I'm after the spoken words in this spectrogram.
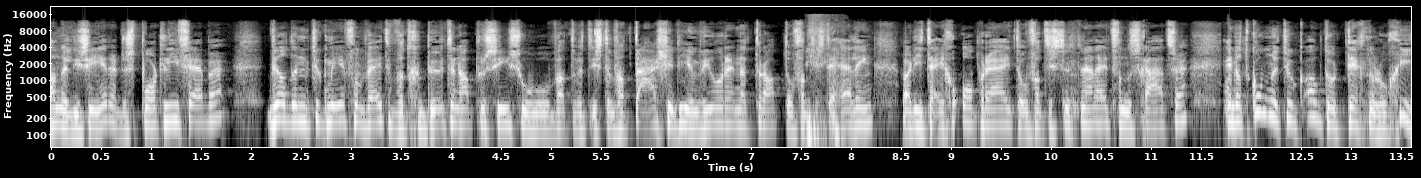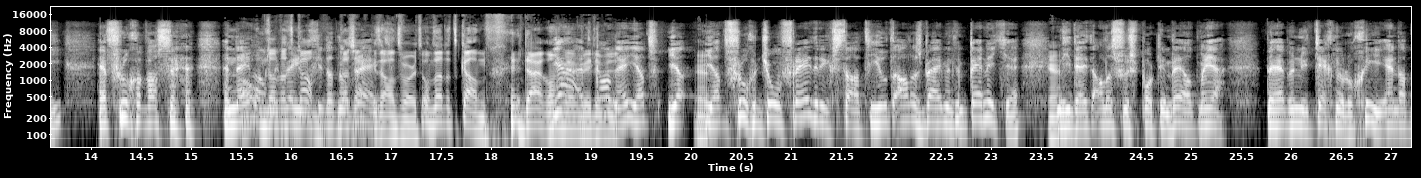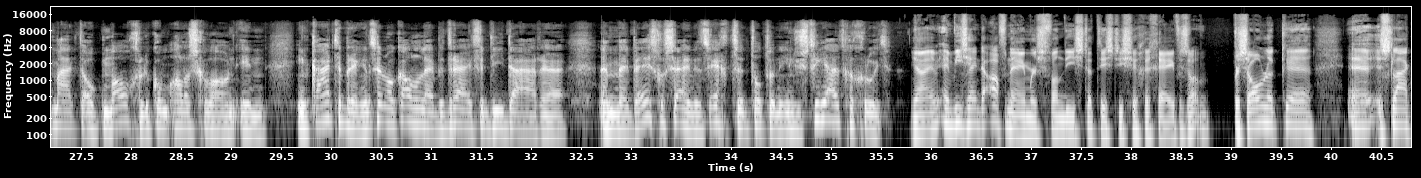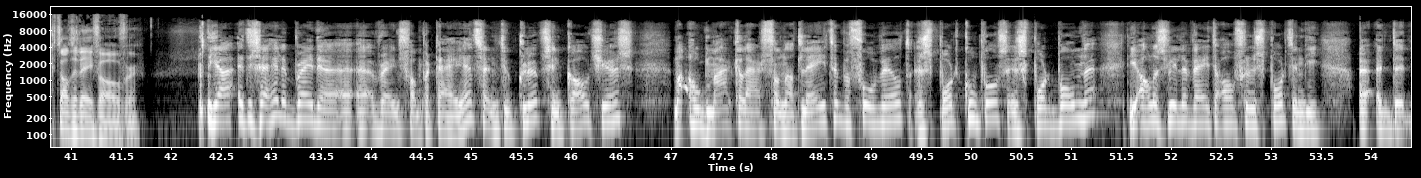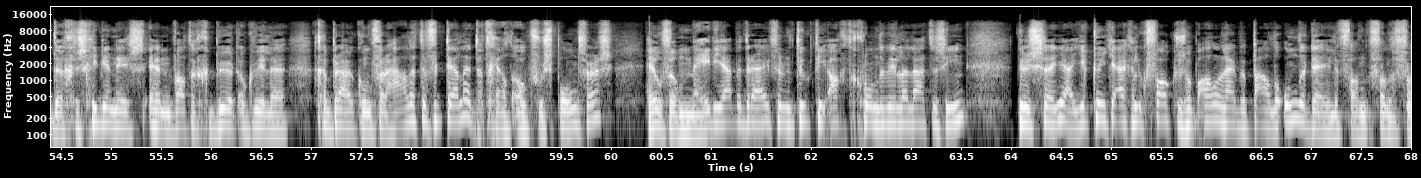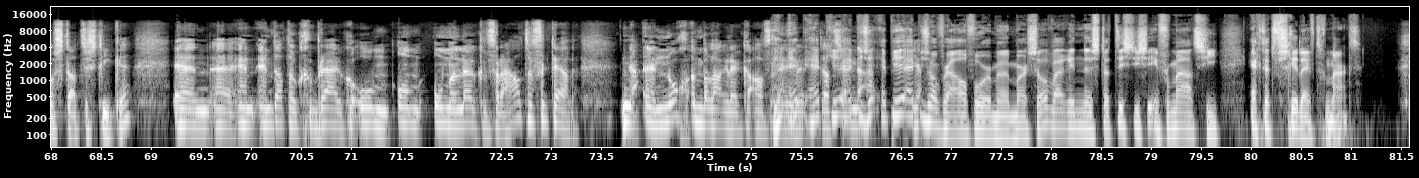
analyseren. De sportliefhebber wilde natuurlijk meer van weten. Wat gebeurt er nou precies? Hoe, wat, wat is de wattage die een wielrenner trapt? Of wat is de helling waar die tegen oprijdt? Of wat is de snelheid van de schaatser? En dat komt natuurlijk ook door technologie. He, vroeger was er een Nederlander... Oh, omdat het kan. dat, dat is eigenlijk het antwoord. Omdat het kan. Daarom ja, het kan. We... Je, had, je, ja. je, had, vroeger John Frederikstad. Die hield alles bij met een pennetje. Ja. En die deed alles voor sport in beeld. Maar ja, we hebben nu technologie. En dat maakt ook mogelijk om alles gewoon in, in kaart te brengen. Er zijn ook allerlei bedrijven die daar uh, mee bezig zijn. Het is echt uh, tot een industrie uitgegroeid. Ja, en, en, wie zijn de afnemers van die statistische gegevens? Persoonlijk uh, sla ik het altijd even over. Ja, het is een hele brede uh, range van partijen. Het zijn natuurlijk clubs en coaches, maar ook makelaars van atleten bijvoorbeeld, en sportkoepels en sportbonden, die alles willen weten over hun sport en die uh, de, de geschiedenis en wat er gebeurt ook willen gebruiken om verhalen te vertellen. Dat geldt ook voor sponsors. Heel veel mediabedrijven natuurlijk die achtergronden willen laten zien. Dus ja, je kunt je eigenlijk focussen op allerlei bepaalde onderdelen van, van, van statistieken. En, en, en dat ook gebruiken om, om, om een verhaal te vertellen. Nou, en nog een belangrijke afnemer. Heb, dat je, zijn heb, de, je, heb, je, heb je zo'n verhaal voor me, Marcel, waarin de statistische informatie echt het verschil heeft gemaakt?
